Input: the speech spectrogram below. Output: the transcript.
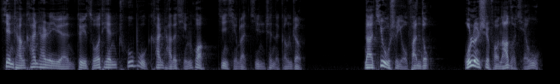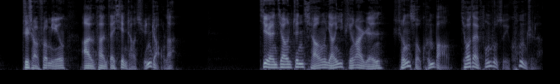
现场勘查人员对昨天初步勘查的情况进行了谨慎的更正，那就是有翻动。无论是否拿走钱物，至少说明案犯在现场寻找了。既然将甄强、杨一平二人绳索捆绑、胶带封住嘴控制了，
